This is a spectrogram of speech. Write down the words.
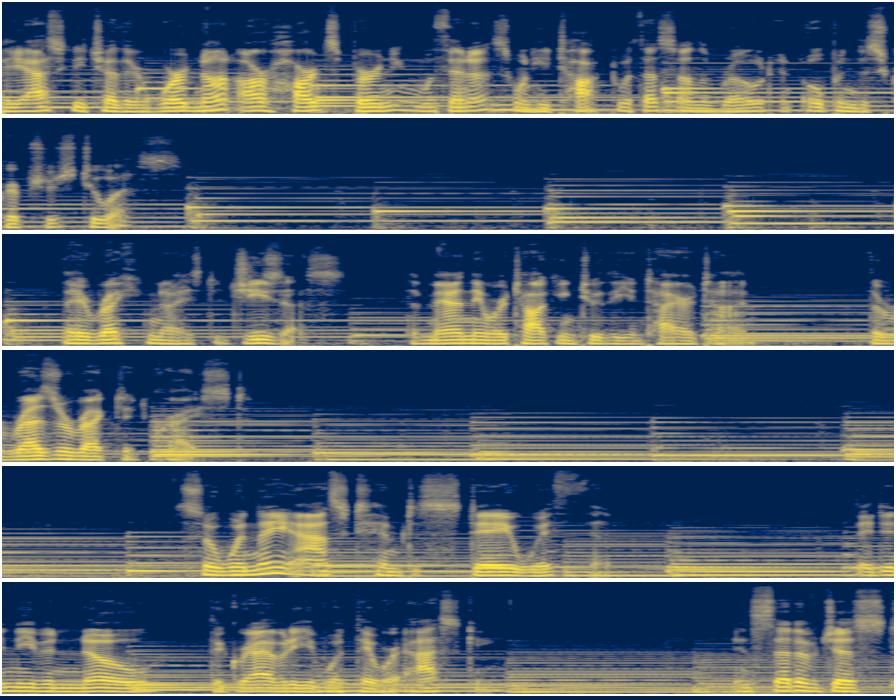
They asked each other, Were not our hearts burning within us when he talked with us on the road and opened the scriptures to us? They recognized Jesus, the man they were talking to the entire time, the resurrected Christ. So when they asked him to stay with them, they didn't even know the gravity of what they were asking. Instead of just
